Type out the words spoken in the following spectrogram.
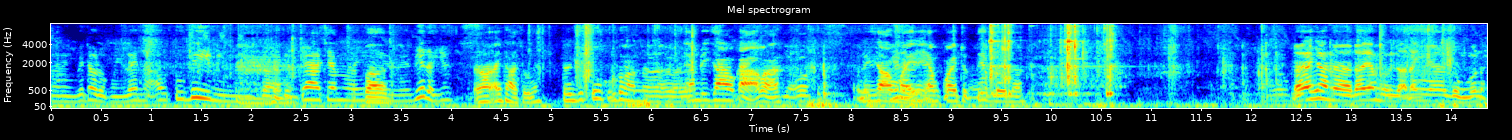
Mình biết đâu được mình lên là auto bi mình kiểm tra xem Vâng. mình biết được chứ. Rồi anh thả xuống đi. Trên youtube cũng toàn ờ, em đi giao cả mà. Rồi. em đi giao máy thì em quay trực tiếp lên thôi. Đây anh nhá đây em hướng dẫn anh ờ, dùng luôn này.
